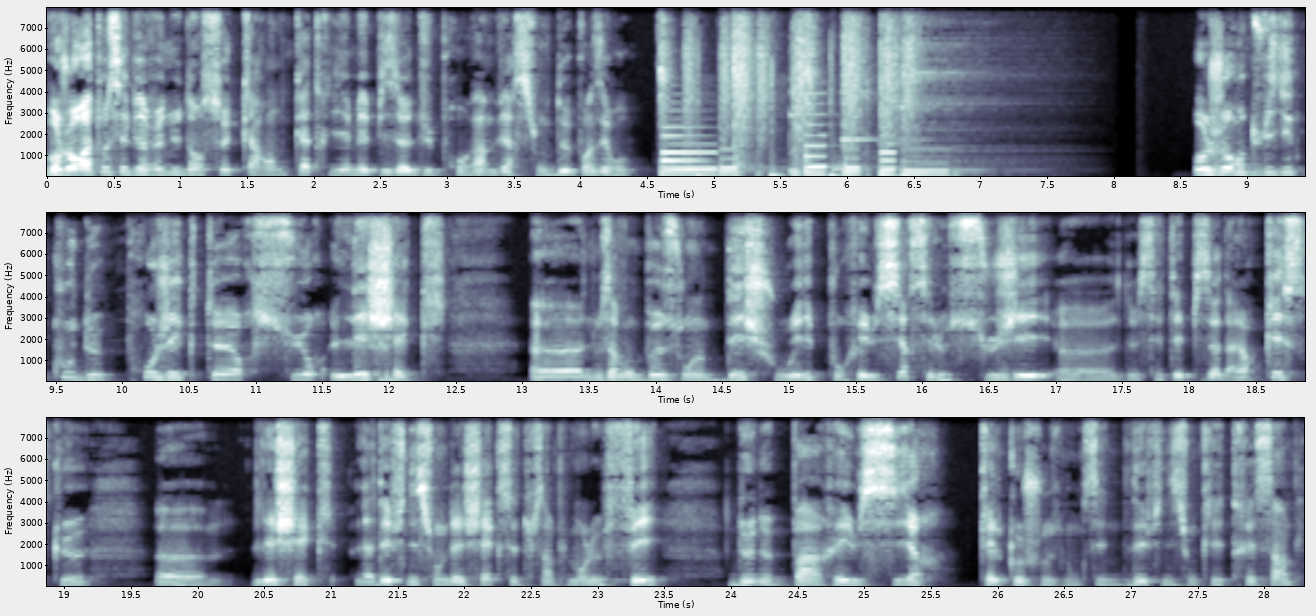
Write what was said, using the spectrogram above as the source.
Bonjour à tous et bienvenue dans ce 44e épisode du programme version 2.0. Aujourd'hui, coup de projecteur sur l'échec. Euh, nous avons besoin d'échouer pour réussir, c'est le sujet euh, de cet épisode. Alors qu'est-ce que euh, l'échec? La définition de l'échec, c'est tout simplement le fait de ne pas réussir quelque chose. Donc c'est une définition qui est très simple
